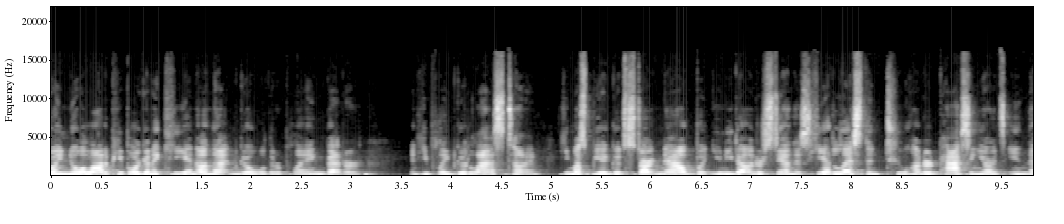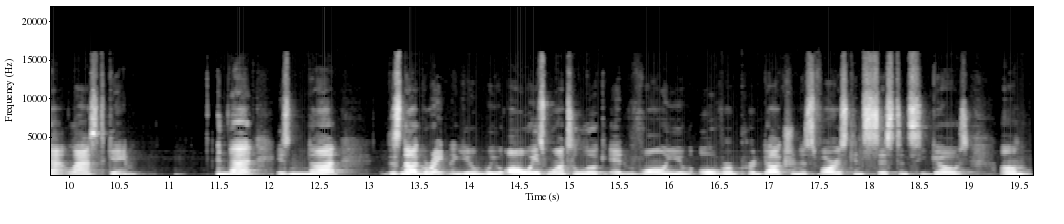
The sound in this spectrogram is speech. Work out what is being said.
So I know a lot of people are going to key in on that and go, well, they're playing better, and he played good last time. He must be a good start now. But you need to understand this. He had less than 200 passing yards in that last game. And that is not is not great. You know, we always want to look at volume over production as far as consistency goes. Um,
